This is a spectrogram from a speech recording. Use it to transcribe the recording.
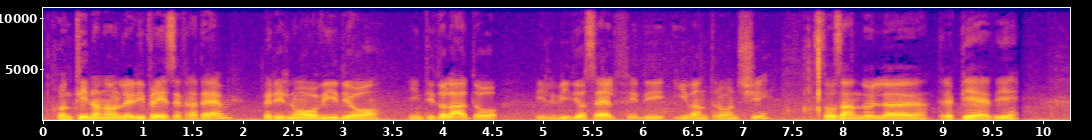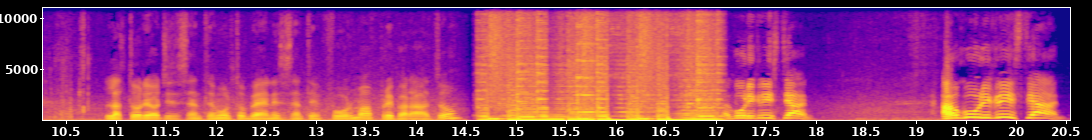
Continuano le riprese frate per il nuovo video intitolato il video selfie di Ivan Tronci sto usando il eh, treppiedi l'attore oggi si sente molto bene si sente in forma preparato Auguri Christian! Auguri Christian!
